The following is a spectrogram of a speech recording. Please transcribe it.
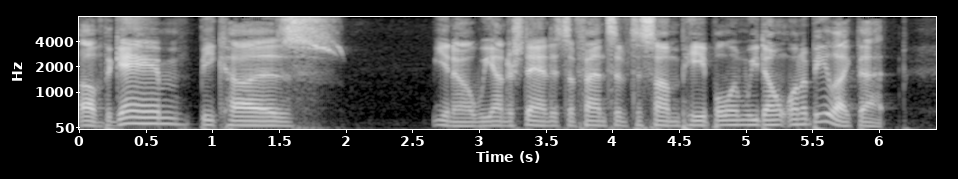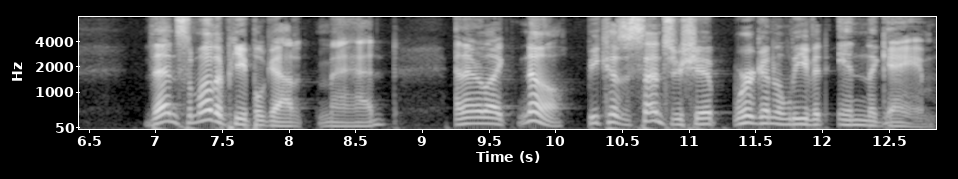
of the game because you know we understand it's offensive to some people and we don't want to be like that." Then some other people got mad and they were like, no, because of censorship, we're going to leave it in the game.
